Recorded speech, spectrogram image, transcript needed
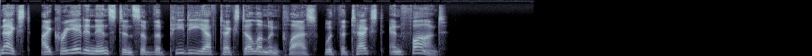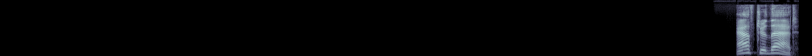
Next, I create an instance of the PDF text element class with the text and font. After that,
